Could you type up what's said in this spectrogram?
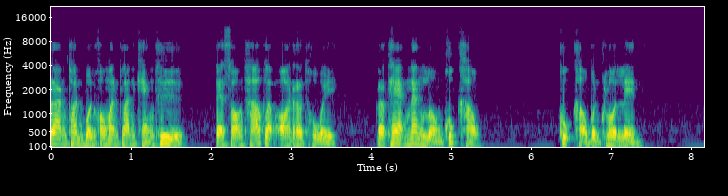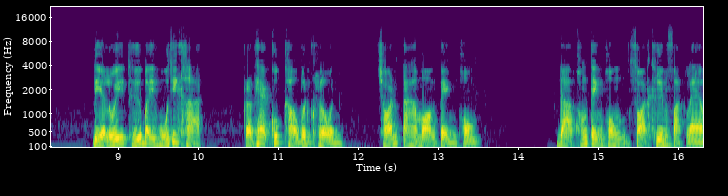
ร่างท่อนบนของมันพลันแข็งทื่อ แต่สองเท้ากลับอ่อนระทวย กระแทกนั่งลงคุกเขา่า คุกเข่าบนโคลนเลน เตี่ยลุยถือใบหูที่ขาด กระแทกคุกเข่าบนโคลน ช้อนตามองเต่งพง ดาบของเต่งพงสอดคืนฝักแล้ว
